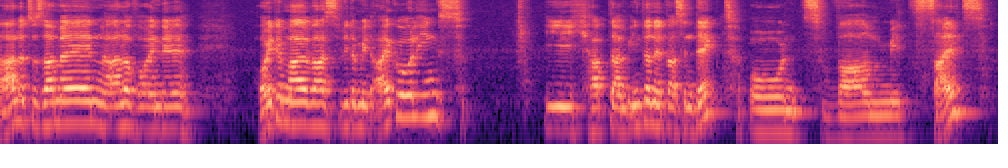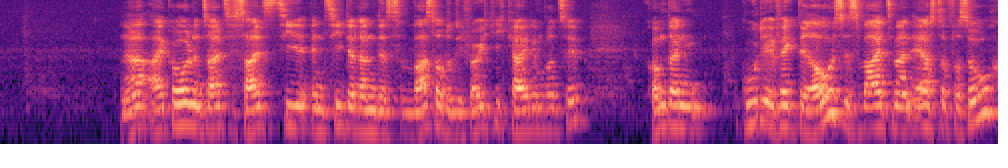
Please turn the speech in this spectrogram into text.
Hallo zusammen, hallo Freunde. Heute mal was wieder mit Alkohol-Inks. Ich habe da im Internet was entdeckt und zwar mit Salz. Ja, Alkohol und Salz, Salz entzieht ja dann das Wasser oder die Feuchtigkeit im Prinzip. Kommt dann gute Effekte raus. Es war jetzt mein erster Versuch.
